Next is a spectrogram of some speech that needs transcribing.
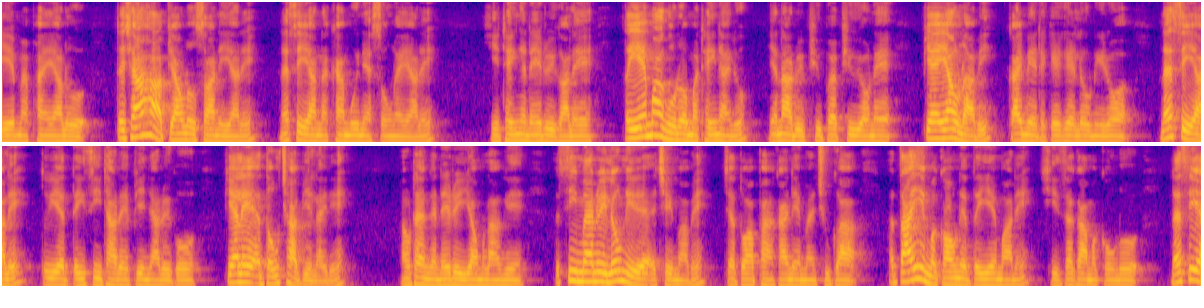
ရေမဖမ်းရလို့တခြားဟာပြောင်းလို့စားနေရတယ်။နှက်စရာနှကမ်းမွေးနဲ့စုံလိုက်ရတယ်။ရင်ထိန်ငနေတွေကလည်းတရေမကိုတော့မထိန်နိုင်လို့ညနာတွေဖြူပတ်ဖြူရောနဲ့ ပြန်ရောက်လာပြီးကြိုက်မဲ့တကယ်ကဲလုံနေတော့နက်စရာလေသူရဲ့တိတ်စီထားတဲ့ပညာတွေကိုပြန်လဲအသုံးချပြလိုက်တယ်။နောက်ထပ်ငနေတွေရောက်မလာခင်အစီမံတွေလုံနေတဲ့အချိန်မှာပဲကြက်သွားဖန်ခိုင်းတဲ့မန်ချူကအသားရည်မကောင်းတဲ့တရေမာနဲ့ရှည်ဆက်ကမကုံလို့လက်စရ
